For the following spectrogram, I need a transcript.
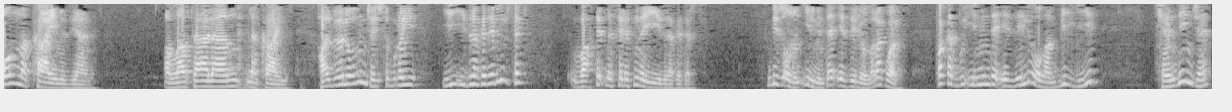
onunla kaimiz yani. Allahu Teala'nınla kaimiz. Hal böyle olunca işte burayı iyi idrak edebilirsek vahdet meselesini de iyi idrak ederiz. Biz onun ilminde ezeli olarak varız. Fakat bu ilminde ezeli olan bilgiyi kendince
